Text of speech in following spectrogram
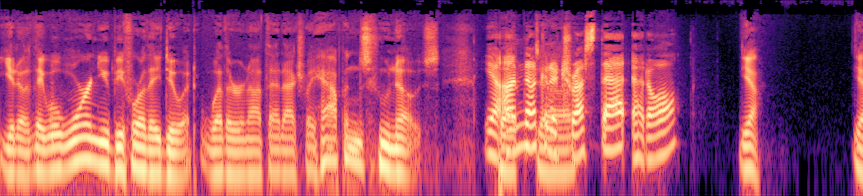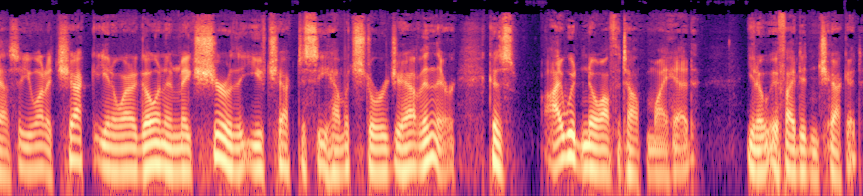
You know, they will warn you before they do it. Whether or not that actually happens, who knows? yeah, but, I'm not going to uh, trust that at all. Yeah. Yeah, so you want to check, you know, want to go in and make sure that you've checked to see how much storage you have in there because I wouldn't know off the top of my head, you know, if I didn't check it.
